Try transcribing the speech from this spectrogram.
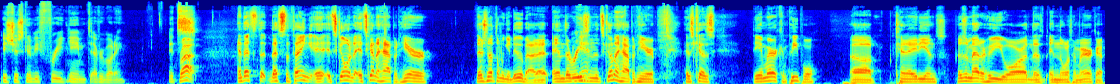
is just going to be free game to everybody. It's Right. And that's the that's the thing. It's going to, it's going to happen here. There's nothing we can do about it. And the reason can't. it's going to happen here is because the American people, uh, Canadians, doesn't matter who you are in, the, in North America,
